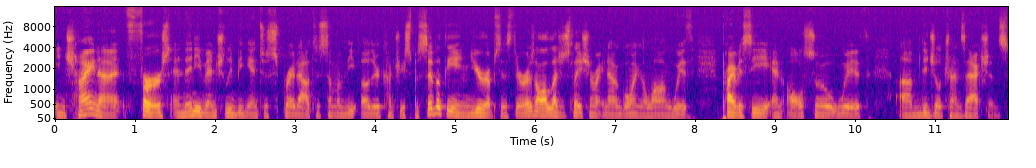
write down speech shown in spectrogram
in China first, and then eventually began to spread out to some of the other countries, specifically in Europe, since there is all legislation right now going along with privacy and also with um, digital transactions.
